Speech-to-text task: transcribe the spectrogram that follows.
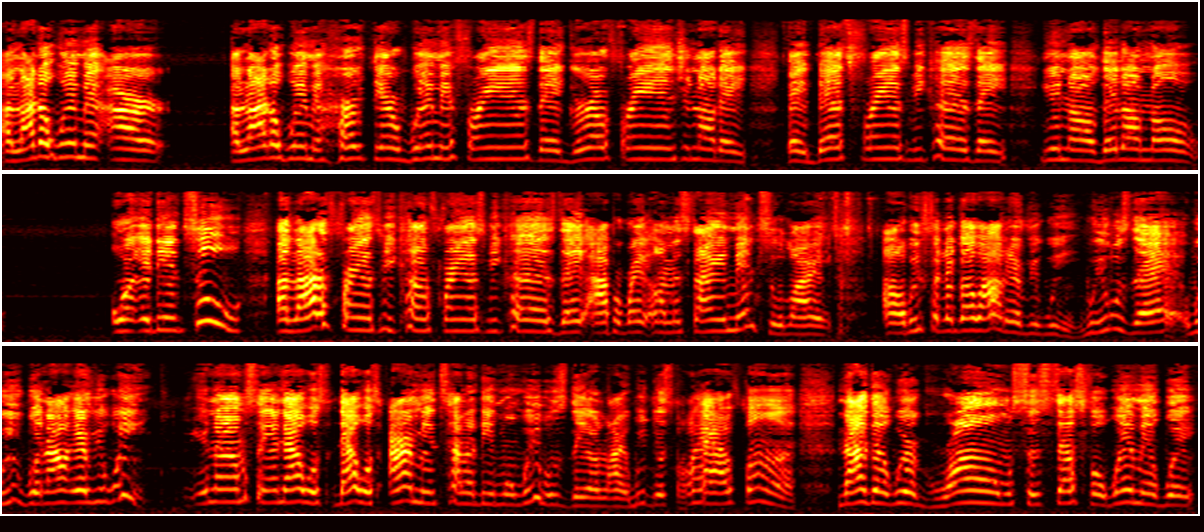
A lot of women are a lot of women hurt their women friends, their girlfriends, you know, they they best friends because they, you know, they don't know or and then too, a lot of friends become friends because they operate on the same mental. Like, oh, we finna go out every week. We was that. We went out every week. You know what I'm saying? That was that was our mentality when we was there. Like we just don't have fun. Now that we're grown, successful women with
